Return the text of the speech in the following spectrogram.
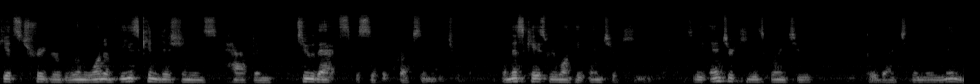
gets triggered when one of these conditions happen to that specific proximity trigger. In this case, we want the enter key. So the enter key is going to go back to the main menu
